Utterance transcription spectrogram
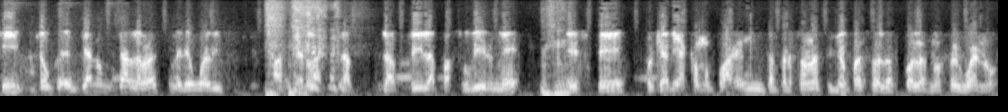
Sí, yo eh, ya no, ya la verdad es que me dio huevis hacer la, la, la fila para subirme, este, porque había como 40 personas y yo paso de las colas no soy bueno,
